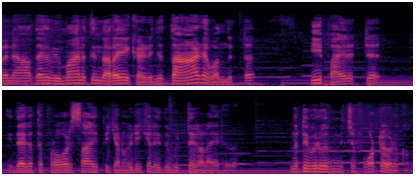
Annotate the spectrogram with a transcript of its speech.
പിന്നെ അദ്ദേഹം വിമാനത്തിൽ നിന്ന് ഇറങ്ങിക്കഴിഞ്ഞ് താഴെ വന്നിട്ട് ഈ പൈലറ്റ് ഇദ്ദേഹത്തെ പ്രോത്സാഹിപ്പിക്കണം. ഒരിക്കലും ഇത് വിട്ട് കളയരുത്. എന്നിട്ട് ഇവർ ഒന്നിച്ച് ഫോട്ടോ എടുക്കും.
